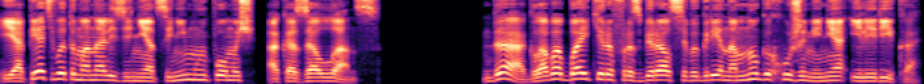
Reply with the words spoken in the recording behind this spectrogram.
И опять в этом анализе неоценимую помощь оказал Ланс. Да, глава байкеров разбирался в игре намного хуже меня или Рика,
